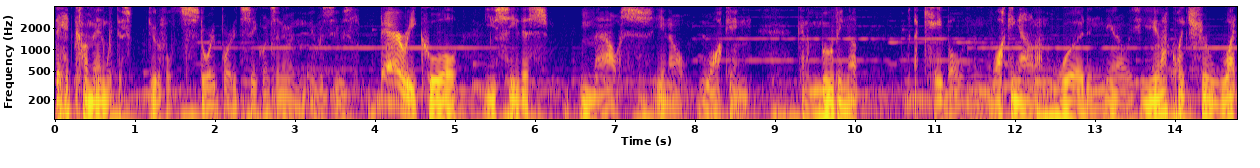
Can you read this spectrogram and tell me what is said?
They had come in with this beautiful storyboarded sequence, and it was it was very cool. You see this mouse, you know, walking, kind of moving up a cable and walking out on wood, and you know, you're not quite sure what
